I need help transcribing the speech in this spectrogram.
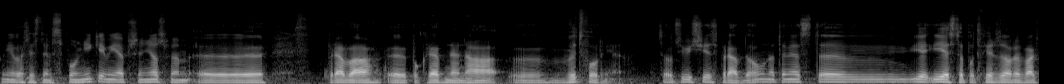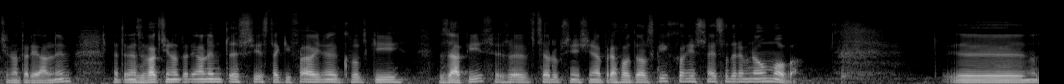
ponieważ jestem wspólnikiem i ja przeniosłem e, prawa e, pokrewne na e, wytwórnię, co oczywiście jest prawdą, natomiast je, jest to potwierdzone w akcie notarialnym. Natomiast w akcie notarialnym też jest taki fajny, krótki zapis, że w celu przyniesienia praw autorskich konieczna jest odrębna umowa. No,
